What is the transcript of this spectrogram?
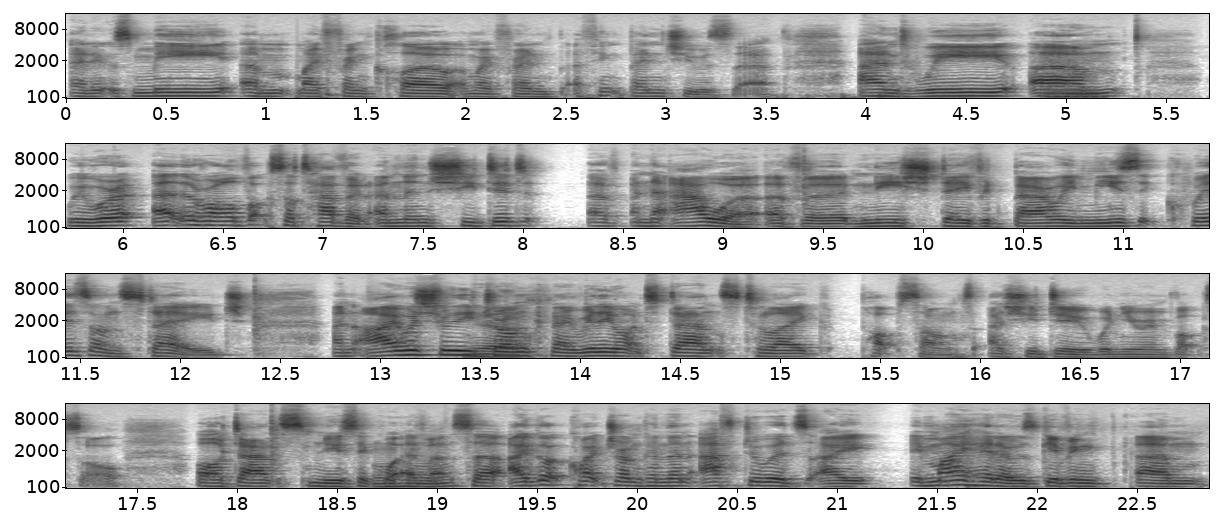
And it was me and my friend Chloe and my friend, I think Benji was there, and we um we were at the Royal Vauxhall Tavern, and then she did a, an hour of a niche David Bowie music quiz on stage, and I was really drunk, and I really wanted to dance to like pop songs as you do when you're in Vauxhall or dance music whatever. So I got quite drunk and then afterwards I in my head I was giving um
